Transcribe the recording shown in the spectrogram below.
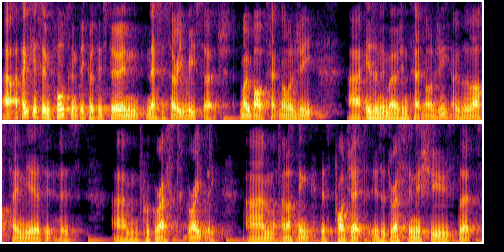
Uh, I think it's important because it's doing necessary research. Mobile technology uh, is an emerging technology. Over the last 10 years, it has um, progressed greatly. Um, and I think this project is addressing issues that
